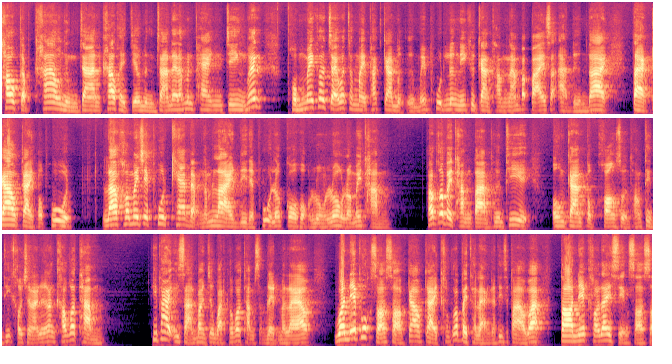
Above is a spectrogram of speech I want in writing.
เท่ากับข้าว 1 จาน ข้าวไข่เจียว 1 จานได้แล้วมันแพงจริง เพราะฉะนั้นผมไม่เข้าใจว่าทำไมพรรคการเมืองอื่นไม่พูดเรื่องนี้คือการทำน้ำประปาให้สะอาดดื่มได้ แต่ก้าวไกลเขาพูด แล้วเขาไม่ใช่พูดแค่แบบน้ำลายดีแต่พูดแล้วโกหกลวงโลกเราไม่ทำเขาก็ไปทำตามพื้นที่องค์การปกครองส่วนท้องถิ่นที่เขาชนะเลือกตั้งเขาก็ทำที่ภาคอีสานบางจังหวัดเขาก็ทำสำเร็จมาแล้ว วันนี้พวกสสก้าวไกลเขาก็ไปแถลงกันที่สภาว่า ตอนนี้เขาได้เสียงสส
